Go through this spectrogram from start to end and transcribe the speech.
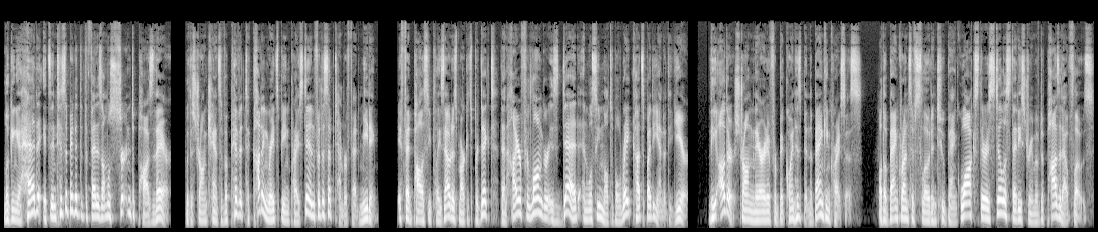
Looking ahead, it's anticipated that the Fed is almost certain to pause there, with a strong chance of a pivot to cutting rates being priced in for the September Fed meeting. If Fed policy plays out as markets predict, then higher for longer is dead and we'll see multiple rate cuts by the end of the year. The other strong narrative for Bitcoin has been the banking crisis. Although bank runs have slowed in two bank walks, there is still a steady stream of deposit outflows.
